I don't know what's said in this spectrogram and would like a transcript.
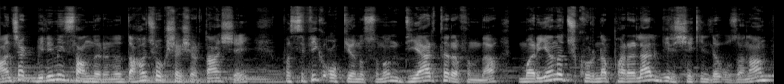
Ancak bilim insanlarını daha çok şaşırtan şey Pasifik Okyanusu'nun diğer tarafında Mariana Çukuru'na paralel bir şekilde uzanan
